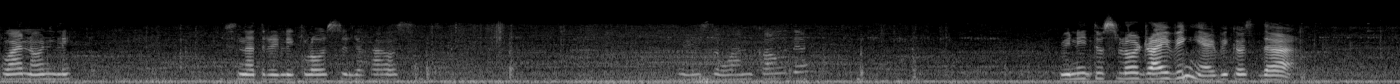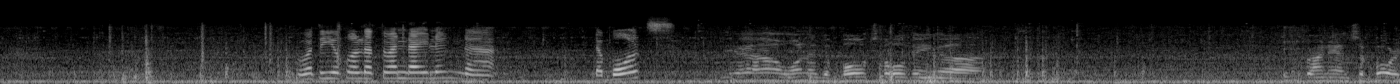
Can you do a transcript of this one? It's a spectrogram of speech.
one only. It's not really close to the house. There's the one cow there. We need to slow driving here because the What do you call that one, darling? The the bolts. Yeah, one of the bolts holding uh, front end support.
